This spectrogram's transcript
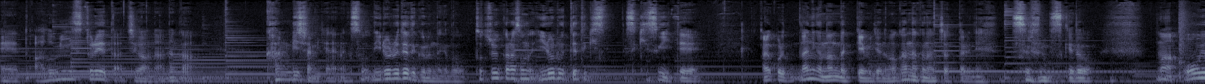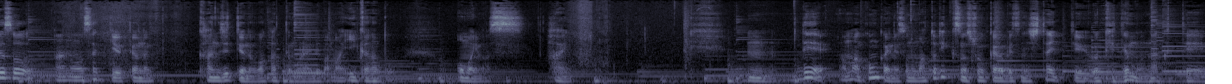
えっ、ー、とアドミニストレーター違うな。なんか管理者みたいななんかそういろいろ出てくるんだけど途中からそのいろいろ出てきすぎてあれこれ何が何だっけみたいな分かんなくなっちゃったりね するんですけどまあおおよそあのさっき言ったような感じっていうのを分かってもらえればまあいいかなと思います。はい。うん、で、まあ、今回ねそのマトリックスの紹介を別にしたいっていうわけでもなくて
